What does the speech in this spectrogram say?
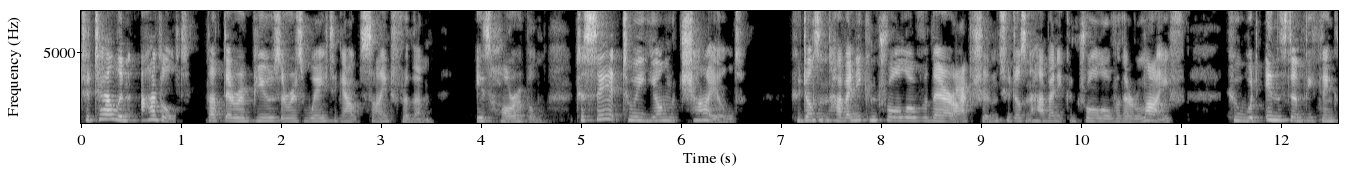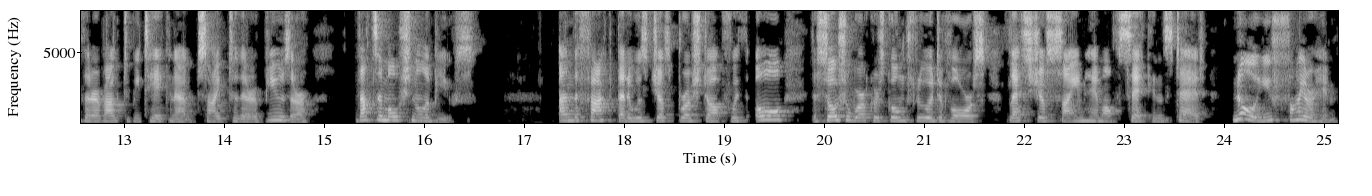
To tell an adult that their abuser is waiting outside for them is horrible. To say it to a young child who doesn't have any control over their actions, who doesn't have any control over their life, who would instantly think they're about to be taken outside to their abuser, that's emotional abuse. And the fact that it was just brushed off with, oh, the social worker's going through a divorce, let's just sign him off sick instead. No, you fire him.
